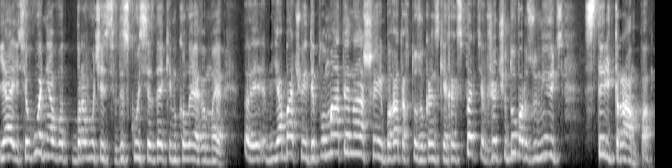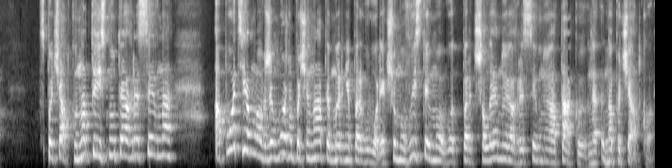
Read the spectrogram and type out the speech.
я і сьогодні от, брав участь в дискусії з деякими колегами. Е, я бачу, і дипломати наші, і багато хто з українських експертів вже чудово розуміють стиль Трампа. Спочатку натиснути агресивно, а потім вже можна починати мирні переговори, якщо ми вистоїмо от перед шаленою агресивною атакою на, на початку.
